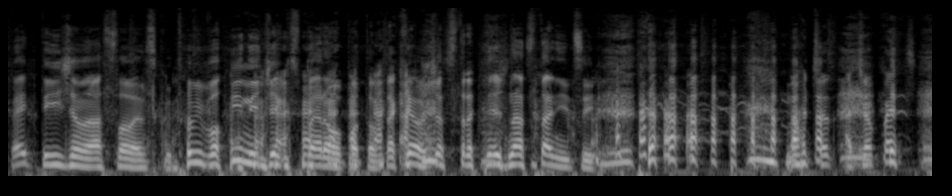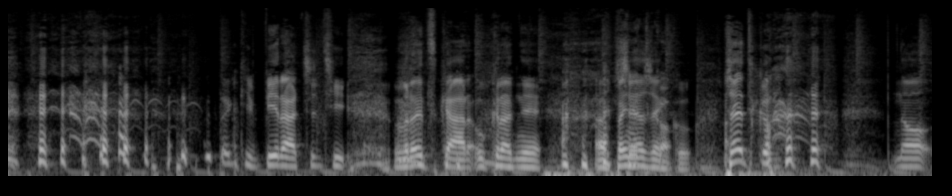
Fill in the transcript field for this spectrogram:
5 týždňov na Slovensku. To by bol iný Jack Sparrow potom, takého, čo stretneš na stanici. No a čo, a čo päť? Taký pirát, čo ti vreckár ukradne eh, peňaženku. Všetko. No,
